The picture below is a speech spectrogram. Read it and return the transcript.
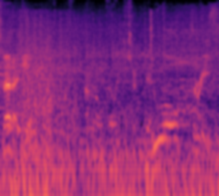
was that idea? I don't know, really. Duel 3.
